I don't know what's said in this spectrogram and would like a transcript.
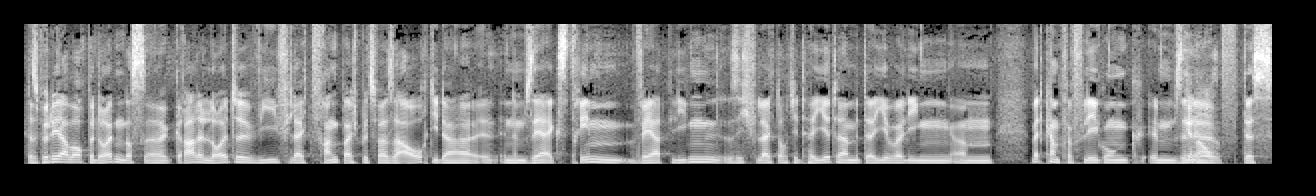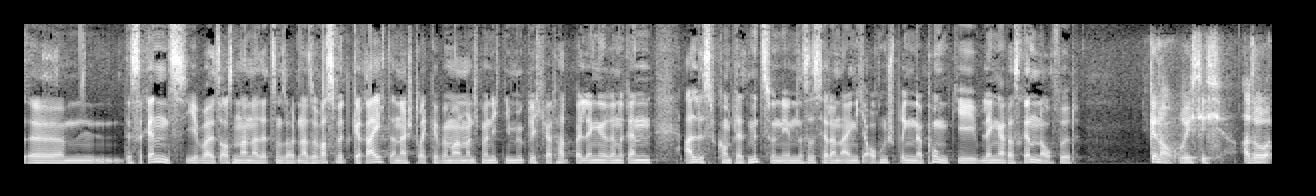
Das würde ja aber auch bedeuten, dass äh, gerade Leute wie vielleicht Frank beispielsweise auch, die da in einem sehr extremen Wert liegen, sich vielleicht auch detaillierter mit der jeweiligen ähm, Wettkampfverpflegung im Sinne genau. des, ähm, des Rennens jeweils auseinandersetzen sollten. Also was wird gereicht an der Strecke, wenn man manchmal nicht die Möglichkeit hat, bei längeren Rennen alles komplett mitzunehmen? Das ist ja dann eigentlich auch ein springender Punkt, je länger das Rennen auch wird. Genau, richtig. Also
